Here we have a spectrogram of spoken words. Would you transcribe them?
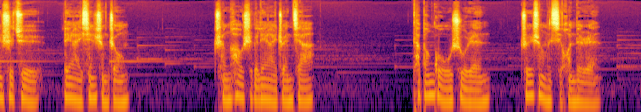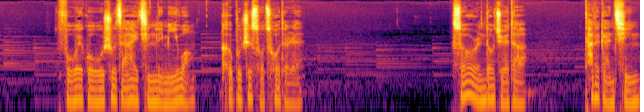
电视剧《恋爱先生》中，陈浩是个恋爱专家。他帮过无数人追上了喜欢的人，抚慰过无数在爱情里迷惘和不知所措的人。所有人都觉得他的感情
